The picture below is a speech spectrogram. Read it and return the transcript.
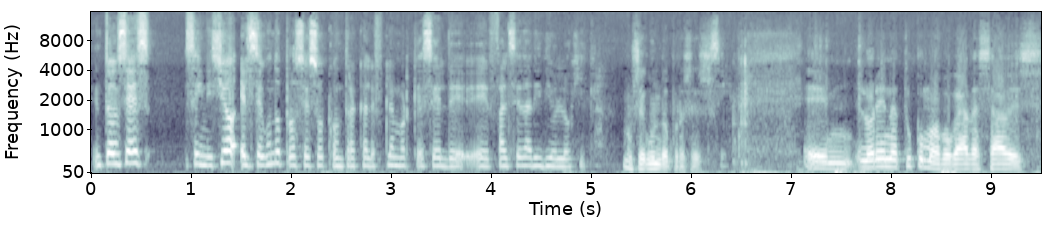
Entonces se inició el segundo proceso contra Caleb Clemor, que es el de eh, falsedad ideológica. Un segundo proceso. Sí. Eh, Lorena, tú como abogada sabes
